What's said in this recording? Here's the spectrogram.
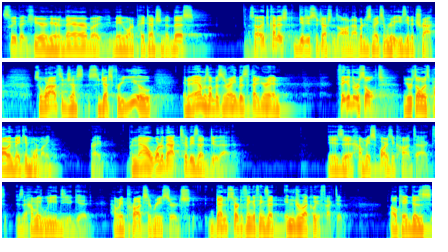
sleep it here, here, and there, but you maybe want to pay attention to this. So it kind of gives you suggestions on that, but it just makes it really easy to track. So what I would suggest suggest for you in an Amazon business or any business that you're in, think of the result. Your result is probably making more money, right? But now, what are the activities that do that? Is it how many suppliers you contact? Is it how many leads you get? how many products you research. Then start to think of things that indirectly affect it. Okay, does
